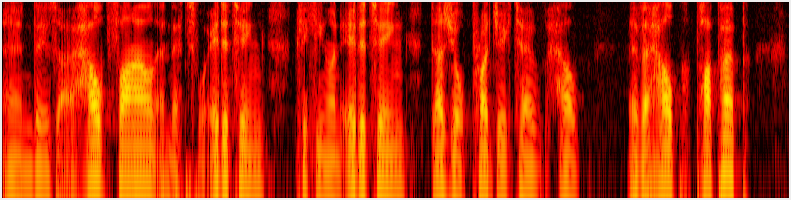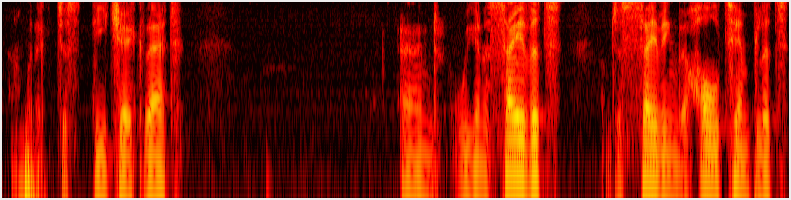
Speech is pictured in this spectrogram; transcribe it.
and there's a help file and that's for editing. Clicking on editing. Does your project have help have a help pop up? I'm going to just decheck that. And we're going to save it. I'm just saving the whole template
